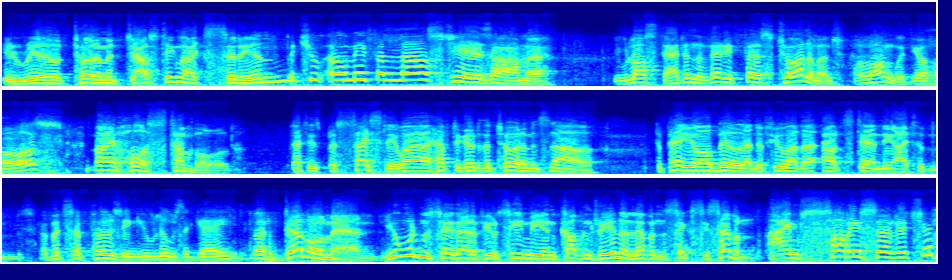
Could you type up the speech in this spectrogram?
in real tournament jousting like Syrian. But you owe me for last year's armor. You lost that in the very first tournament, along with your horse. My horse stumbled. That is precisely why I have to go to the tournaments now. To pay your bill and a few other outstanding items. But supposing you lose again? The devil, man! You wouldn't say that if you'd seen me in Coventry in 1167. I'm sorry, Sir Richard.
